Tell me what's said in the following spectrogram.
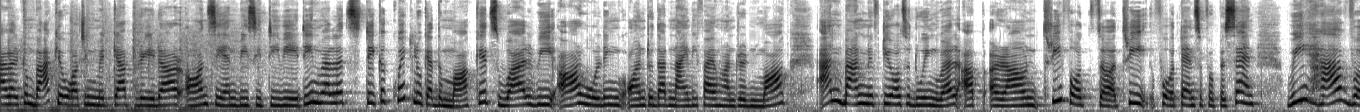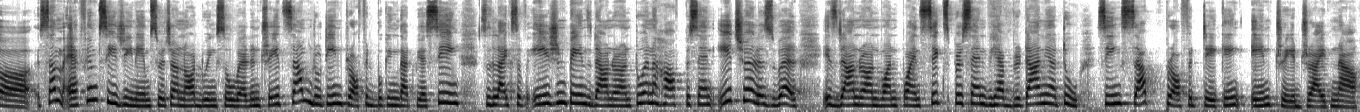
Hi, welcome back. You're watching Midcap Radar on CNBC TV 18. Well, let's take a quick look at the markets while we are holding on to that 9,500 mark and Bank Nifty also doing well, up around three fourths, uh, three four tenths of a percent. We have uh, some FMCG names which are not doing so well in trade, some routine profit booking that we are seeing. So the likes of Asian Paints down around two and a half percent, HUL as well is down around 1.6 percent. We have Britannia too seeing sub profit taking in trade right now.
